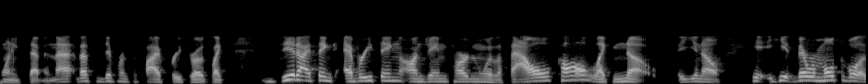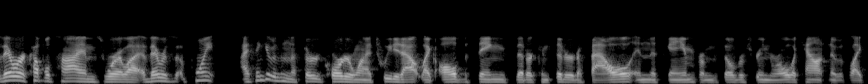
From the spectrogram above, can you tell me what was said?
27. That That's the difference of five free throws. Like, did I think everything on James Harden was a foul call? Like, no. You know, he, he, there were multiple there were a couple times where like there was a point I think it was in the third quarter when I tweeted out like all the things that are considered a foul in this game from the Silver Screen Roll account, and it was like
